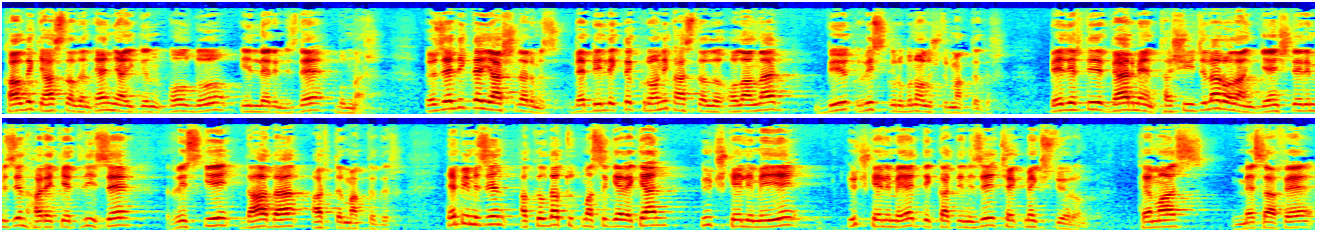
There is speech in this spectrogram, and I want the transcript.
Kaldı ki hastalığın en yaygın olduğu illerimizde bunlar. Özellikle yaşlılarımız ve birlikte kronik hastalığı olanlar büyük risk grubunu oluşturmaktadır. Belirti vermeyen taşıyıcılar olan gençlerimizin hareketli ise riski daha da arttırmaktadır. Hepimizin akılda tutması gereken üç kelimeyi, üç kelimeye dikkatinizi çekmek istiyorum. Temas, mesafe,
